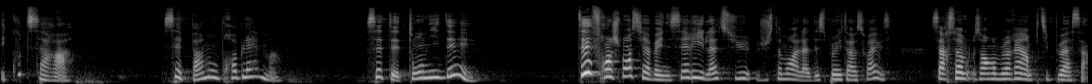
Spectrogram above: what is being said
Écoute Sarah, c'est pas mon problème. C'était ton idée. Tu sais, franchement, s'il y avait une série là-dessus, justement à la Desperate Housewives, ça ressemblerait un petit peu à ça.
